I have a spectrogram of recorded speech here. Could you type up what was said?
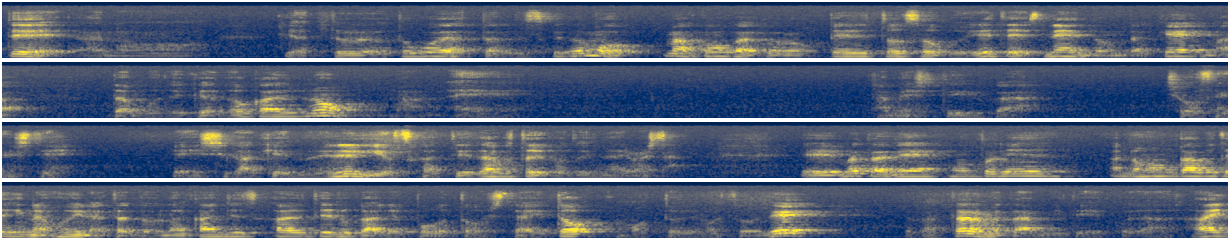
てあのやっておるところだったんですけども、まあ、今回このペレットストーブを入れてですねどんだけ、まあ、暖房できるかどうかいうのを、まあえー、試しているか挑戦して、えー、滋賀県のエネルギーを使っていただくということになりました。えー、またね本当にあの本格的な風になったらどんな感じで使われているかレポートをしたいと思っておりますのでかったらまた見てください。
